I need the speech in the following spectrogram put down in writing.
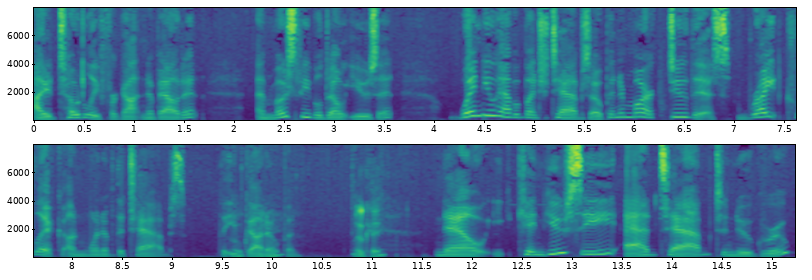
I had totally forgotten about it, and most people don't use it. When you have a bunch of tabs open, and Mark, do this: right click on one of the tabs that you've got open. Okay. Now, can you see Add tab to new group?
